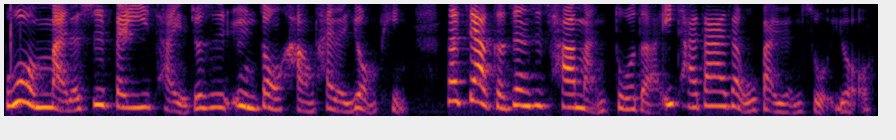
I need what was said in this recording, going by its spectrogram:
不过我们买的是非医材，也就是运动航太的用品。那价格真的是差蛮多的，一台大概在五百元左右。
